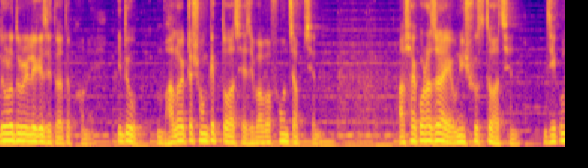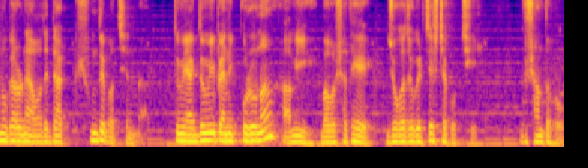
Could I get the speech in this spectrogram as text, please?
দৌড়াদৌড়ি লেগে যেত এতক্ষণে। কিন্তু ভালো একটা সংকেত তো আছে যে বাবা ফোন চাপছেন। আশা করা যায় উনি সুস্থ আছেন। যে কোনো কারণে আমাদের ডাক শুনতে পাচ্ছেন না। তুমি একদমই প্যানিক করো না, আমি বাবার সাথে যোগাযোগের চেষ্টা করছি। একটু শান্ত হও।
